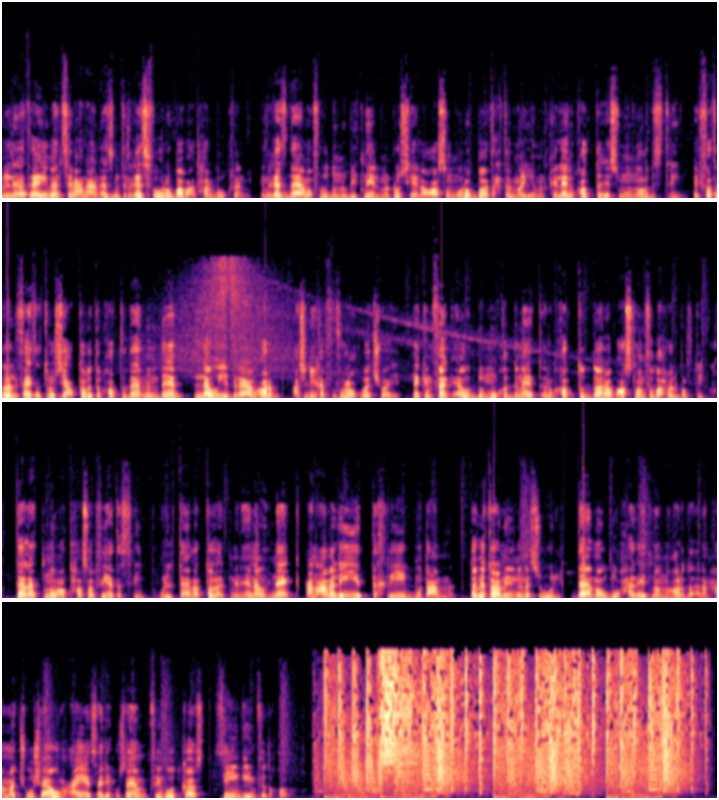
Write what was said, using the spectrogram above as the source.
كلنا تقريبا سمعنا عن أزمة الغاز في أوروبا بعد حرب أوكرانيا. الغاز ده المفروض إنه بيتنقل من روسيا لعواصم أوروبا تحت المية من خلال خط اسمه نورد ستريم الفترة اللي فاتت روسيا عطلت الخط ده من باب لوي دراع الغرب عشان يخففوا العقوبات شوية. لكن فجأة وبدون مقدمات الخط اتضرب أصلا في بحر البلطيق. ثلاث نقط حصل فيها تسريب والاتهامات طلعت من هنا وهناك عن عملية تخريب متعمد. طب يا ترى مين المسؤول؟ ده موضوع حلقتنا النهارده. أنا محمد شوشة ومعايا سالي حسام في بودكاست سين جيم في دقائق.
